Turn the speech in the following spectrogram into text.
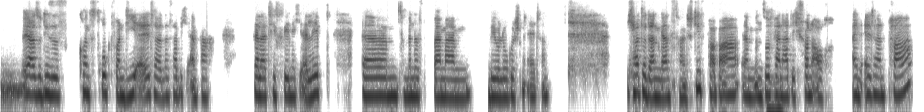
ja, also dieses Konstrukt von die Eltern, das habe ich einfach relativ wenig erlebt, ähm, zumindest bei meinen biologischen Eltern. Ich hatte dann einen ganz tollen Stiefpapa. Ähm, insofern mhm. hatte ich schon auch ein Elternpaar.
